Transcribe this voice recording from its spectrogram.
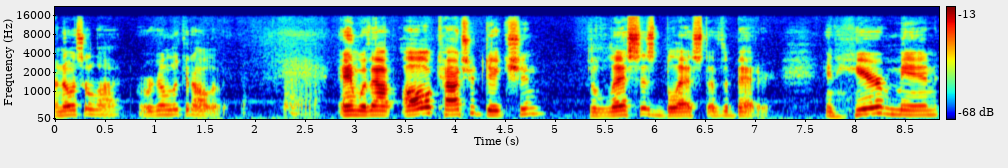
I know it's a lot, but we're going to look at all of it. And without all contradiction, the less is blessed of the better. And here men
